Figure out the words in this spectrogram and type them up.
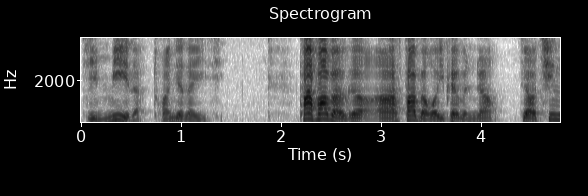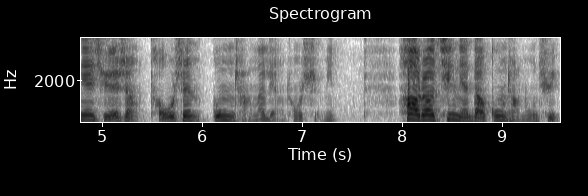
紧密地团结在一起。他发表过啊，发表过一篇文章。叫青年学生投身工厂的两重使命，号召青年到工厂中去，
